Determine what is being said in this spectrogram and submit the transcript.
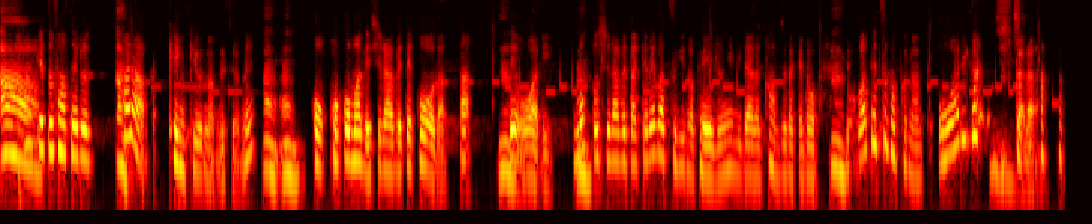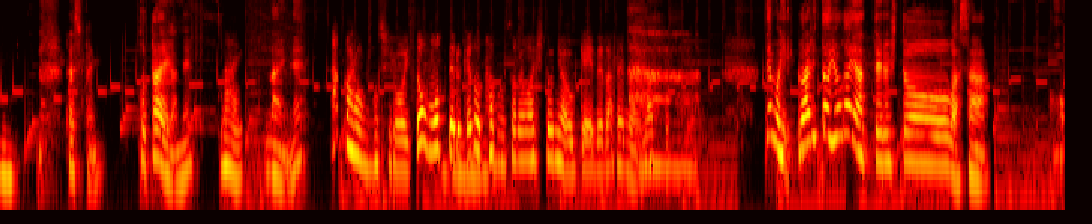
あ完結させるあ、から研究なんですよね。うんうんこうここまで調べてこうだった。うん。で終わり。うんもっと調べたければ次のページにみたいな感じだけど、うんヨガ哲学なんて終わりがないから、確かに。答えがね、ない。ないね。だから面白いと思ってるけど、うん多分それは人には受け入れられないなって。あでも割とヨガやってる人はさ、ほ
